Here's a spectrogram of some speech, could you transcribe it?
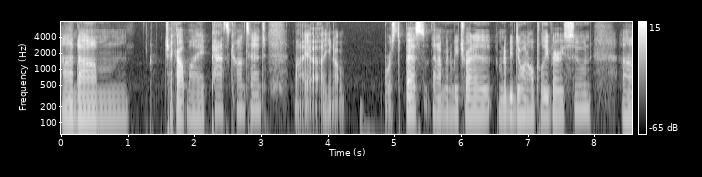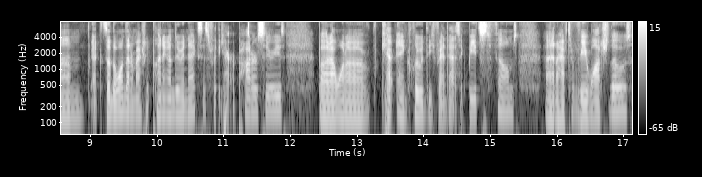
And um, check out my past content, my uh, you know worst best that I'm gonna be trying to I'm gonna be doing hopefully very soon. Um, so the one that I'm actually planning on doing next is for the Harry Potter series, but I want to ca- include the Fantastic Beasts films, and I have to rewatch those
